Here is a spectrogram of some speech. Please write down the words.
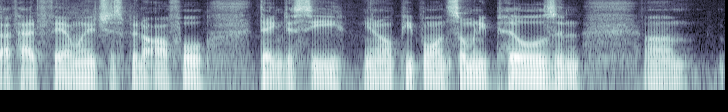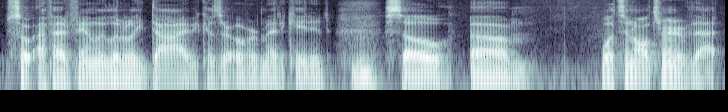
I've had family. It's just been an awful thing to see. You know, people on so many pills, and um, so I've had family literally die because they're over medicated. So, um, what's an alternative to that?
